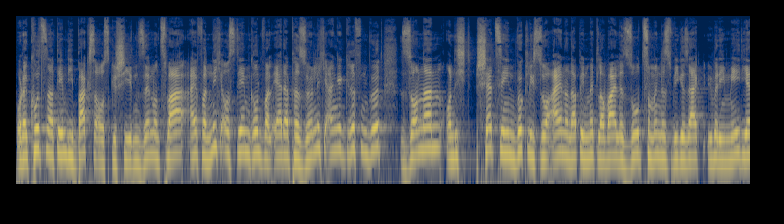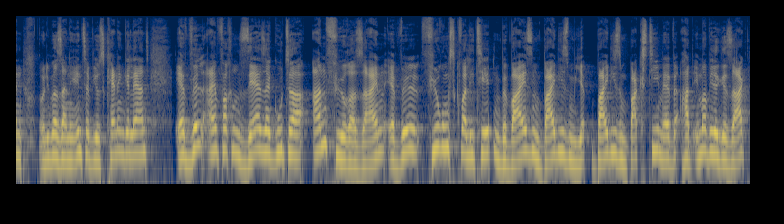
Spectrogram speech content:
Oder kurz nachdem die Bugs ausgeschieden sind. Und zwar einfach nicht aus dem Grund, weil er da persönlich angegriffen wird, sondern, und ich schätze ihn wirklich so ein und habe ihn mittlerweile so zumindest, wie gesagt, über die Medien und über seine Interviews kennengelernt. Er will einfach ein sehr, sehr guter Anführer sein. Er will Führungsqualitäten beweisen bei diesem, bei diesem Bucks-Team. Er hat immer wieder gesagt,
